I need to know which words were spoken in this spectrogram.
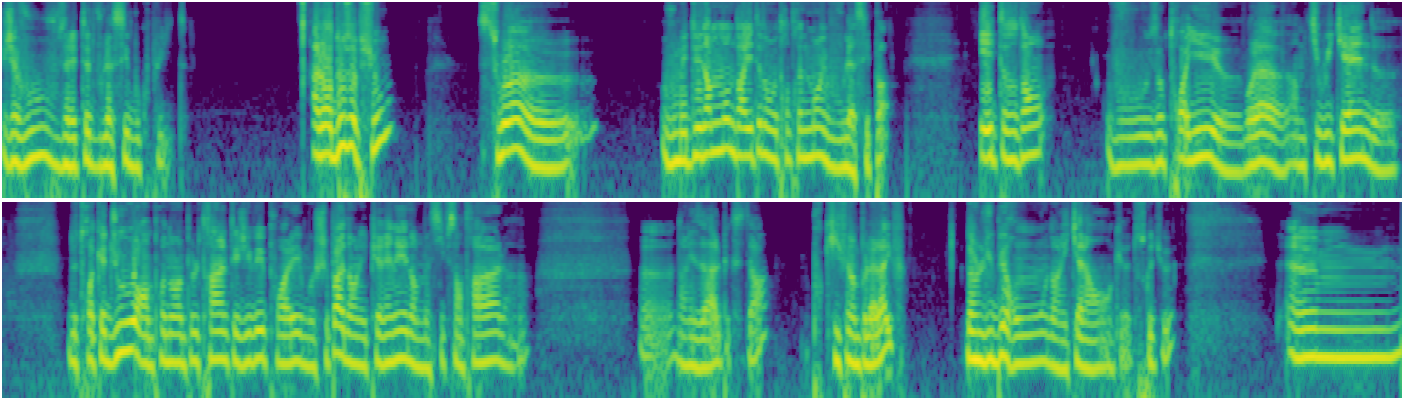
J'avoue, vous allez peut-être vous lasser beaucoup plus vite. Alors, deux options. Soit euh, vous mettez énormément de variété dans votre entraînement et vous vous lassez pas. Et de temps en temps, vous octroyez euh, voilà, un petit week-end euh, de 3-4 jours en prenant un peu le train, le TGV pour aller, moi je sais pas, dans les Pyrénées, dans le Massif central, dans les Alpes, etc. Pour kiffer un peu la life. Dans le Luberon, dans les Calanques, tout ce que tu veux. Euh,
